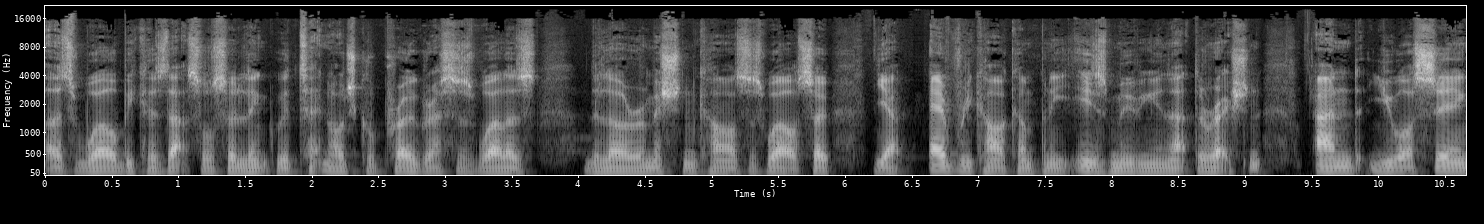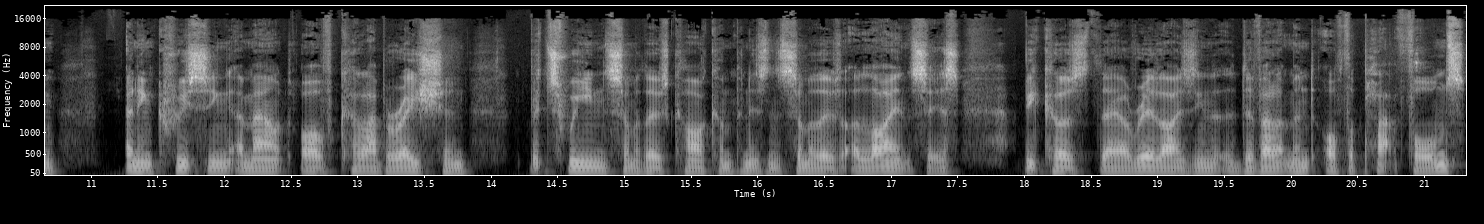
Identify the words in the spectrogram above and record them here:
as well, because that's also linked with technological progress as well as the lower emission cars as well. So, yeah, every car company is moving in that direction. And you are seeing an increasing amount of collaboration between some of those car companies and some of those alliances because they are realizing that the development of the platforms,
